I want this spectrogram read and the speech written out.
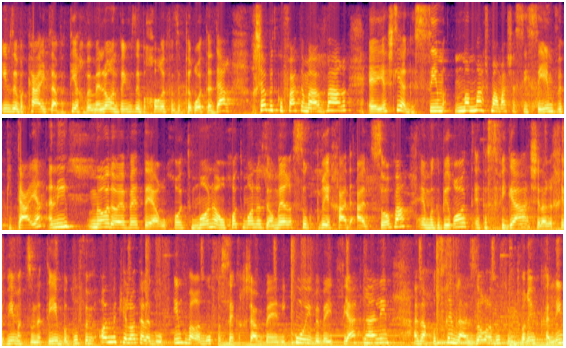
אם זה בקיץ זה אבטיח ומלון, ואם זה בחורף אז זה פירות הדר. עכשיו בתקופת המעבר אה, יש לי אגסים ממש ממש עסיסיים ופיתאיה. אני מאוד אוהבת אה, ארוחות מונו, ארוחות מונו זה אומר סוג פרי אחד עד שובע. הן מגבירות את הספיגה של הרכיבים התזונתיים בגוף ומאוד מקלות על הגוף. אם כבר הגוף עוסק עכשיו בניקוי וביציאת רעלים, אז אנחנו צריכים לעזור לגוף עם דברים קלים.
